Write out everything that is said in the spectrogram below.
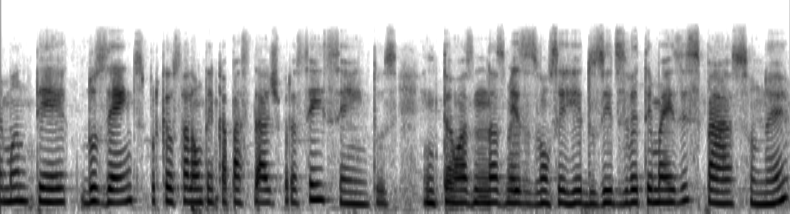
vai manter 200 porque o salão tem capacidade para 600. Então as, mesas vão ser reduzidos e vai ter mais espaço, né?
